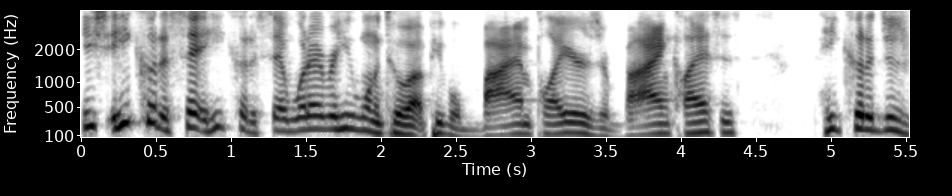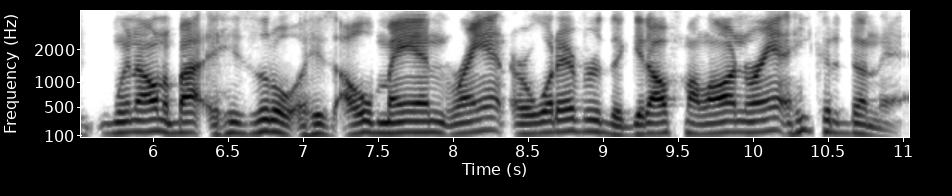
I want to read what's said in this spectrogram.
He, he could have said he could have said whatever he wanted to about people buying players or buying classes. He could have just went on about his little his old man rant or whatever the get off my lawn rant. He could have done that,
